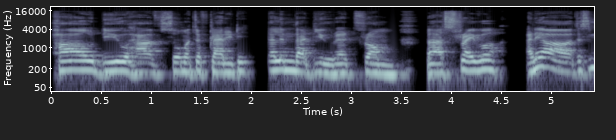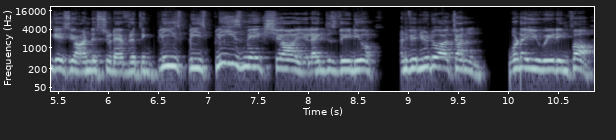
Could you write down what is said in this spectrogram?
how do you have so much of clarity? Tell him that you read from uh, Striver. And yeah, just in case you understood everything, please, please, please make sure you like this video. And if you're new to our channel, what are you waiting for?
